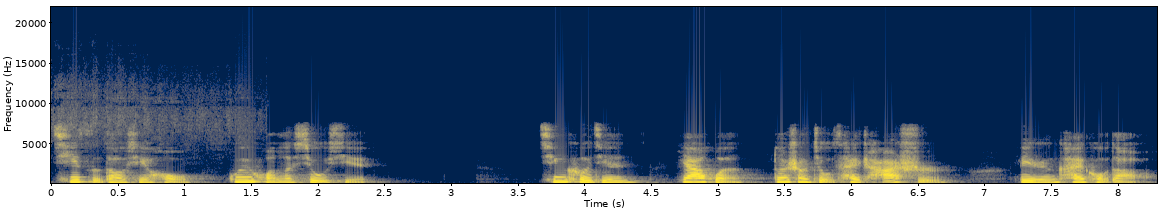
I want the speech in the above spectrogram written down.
妻子道谢后归还了绣鞋。顷刻间，丫鬟端上酒菜茶食。丽人开口道：“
